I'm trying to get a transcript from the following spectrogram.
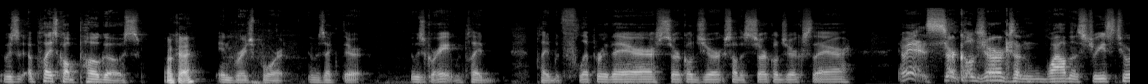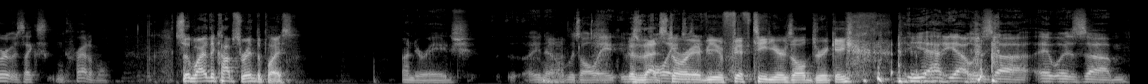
it was a place called Pogo's Okay. in Bridgeport. It was like there. It was great. We played played with Flipper there, Circle Jerks, saw the Circle Jerks there. I mean, Circle Jerks on Wild in the Streets tour. It was like incredible. So why did the cops raid the place? Underage, you know, it was all. It Because was of that story of you 15 years old drinking. yeah, yeah, it was. Uh, it was. Um,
